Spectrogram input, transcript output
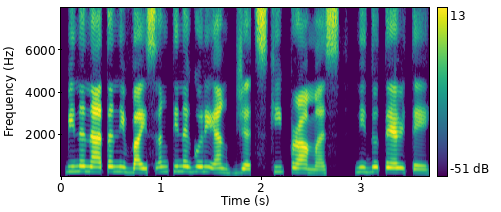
binanatan ni Vice ang tinaguriang jet ski promise ni Duterte,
